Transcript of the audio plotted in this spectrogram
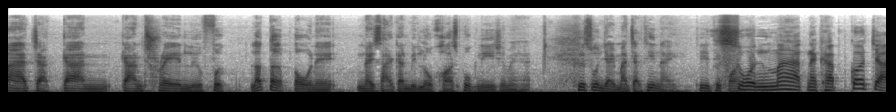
มาจากการการเทรนหรือฝึก แล้วเติบโตในในสายการบิน low cost พวกนี้ใช่ไหมฮะคือส่วนใหญ่มาจากที่ไหนที่ที่ป้อนส่วนมากนะครับก็จะ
